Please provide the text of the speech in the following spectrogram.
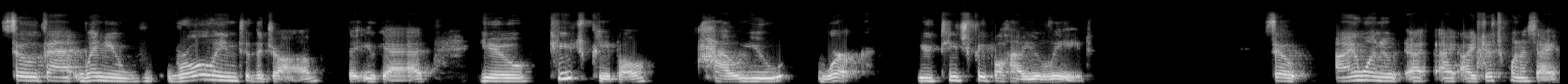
so that when you roll into the job that you get, you teach people how you work. You teach people how you lead. So I want to. I, I just want to say.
